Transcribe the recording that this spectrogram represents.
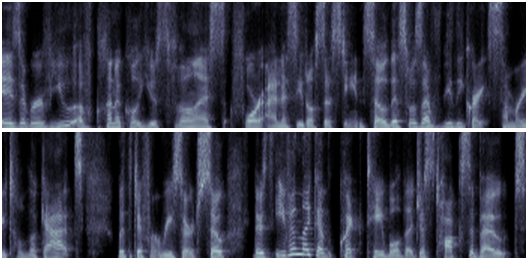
is a review of clinical usefulness for N-acetylcysteine. So this was a really great summary to look at with different research. So there's even like a quick table that just talks about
